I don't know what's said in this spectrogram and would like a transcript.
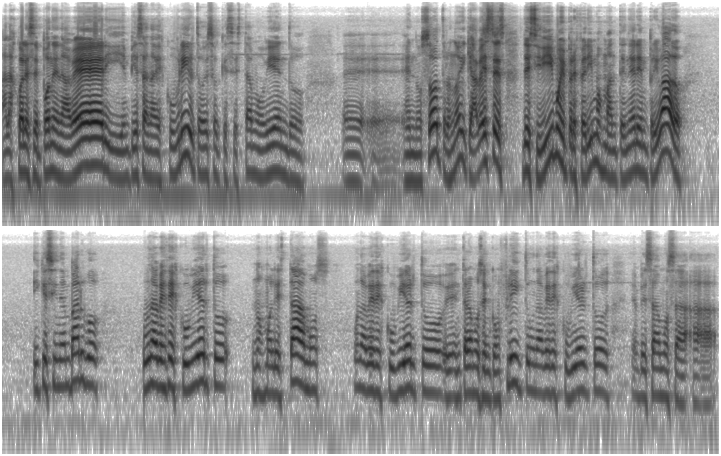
a las cuales se ponen a ver y empiezan a descubrir todo eso que se está moviendo eh, en nosotros, ¿no? y que a veces decidimos y preferimos mantener en privado, y que sin embargo, una vez descubierto, nos molestamos, una vez descubierto, entramos en conflicto, una vez descubierto, empezamos a,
